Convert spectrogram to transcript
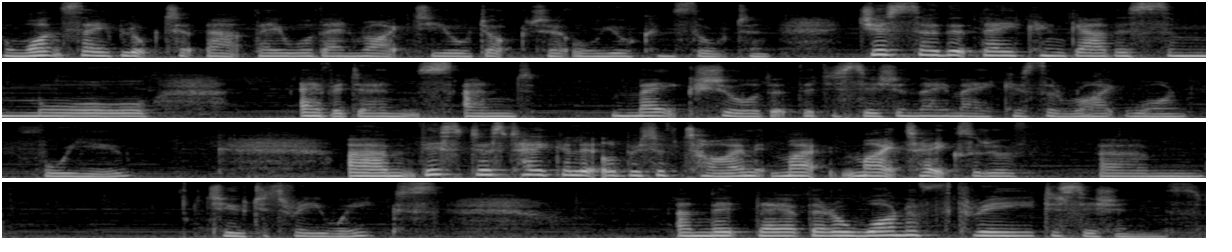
And once they've looked at that, they will then write to your doctor or your consultant just so that they can gather some more evidence and make sure that the decision they make is the right one for you. Um, this does take a little bit of time. It might might take sort of um, two to three weeks, and they, they, there are one of three decisions.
